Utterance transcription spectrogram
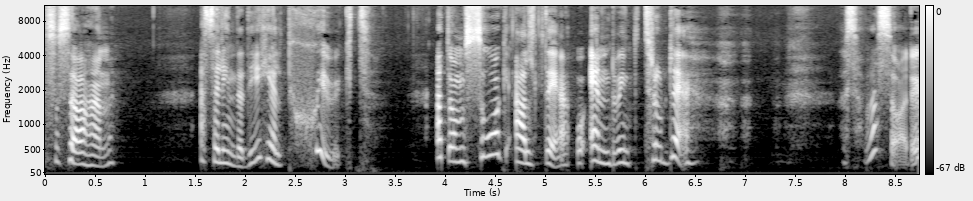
så sa han, alltså Linda, det är helt sjukt att de såg allt det och ändå inte trodde. Jag Sa, vad sa du?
